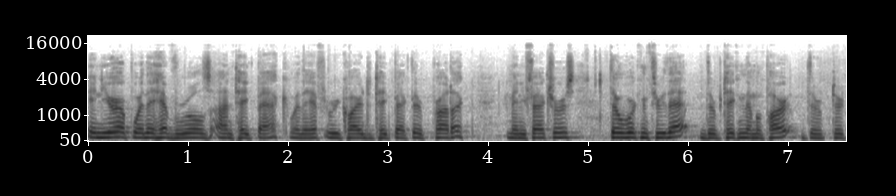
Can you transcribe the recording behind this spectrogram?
in Europe where they have rules on take back, where they have to required to take back their product, manufacturers. They're working through that. They're taking them apart. They're, they're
